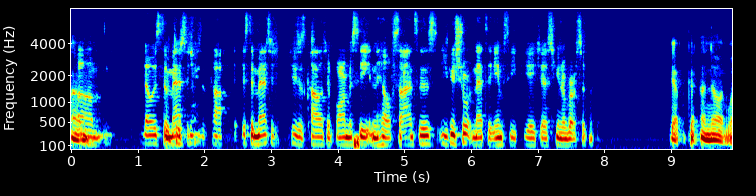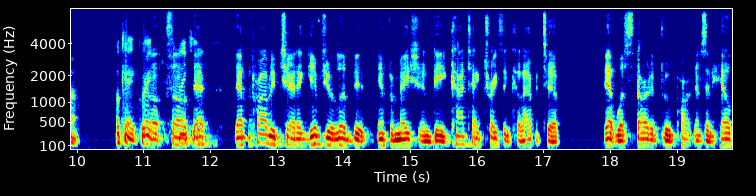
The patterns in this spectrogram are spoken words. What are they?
Um, Um, no, it's the Massachusetts. It's the Massachusetts College of Pharmacy and Health Sciences. You can shorten that to MCPHS University. yep, I know it well. Okay, great. So, so Thank you. that that probably, Chair, that gives you a little bit information. The contact tracing collaborative that was started through Partners in Health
